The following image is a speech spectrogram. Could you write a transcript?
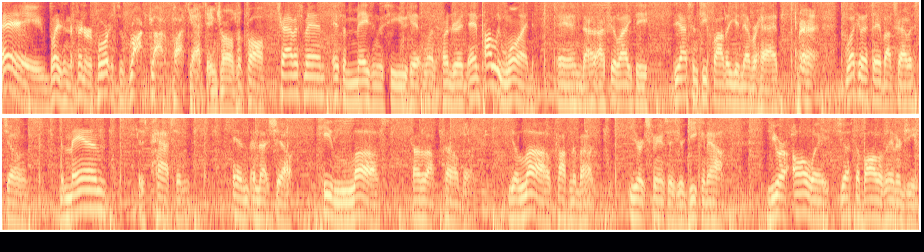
Hey, Blazing Defender Report. It's a Rock God podcast. Ain't Charles McFall. Travis, man, it's amazing to see you hit 100 and probably one. And I, I feel like the, the absentee father you never had. what can I say about Travis Jones? The man is passion in a nutshell. He loves talking about comic books. You love talking about your experiences. You're geeking out. You are always just a ball of energy.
